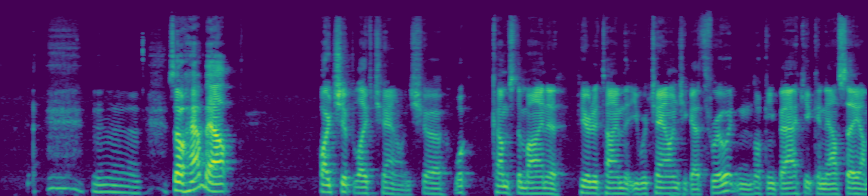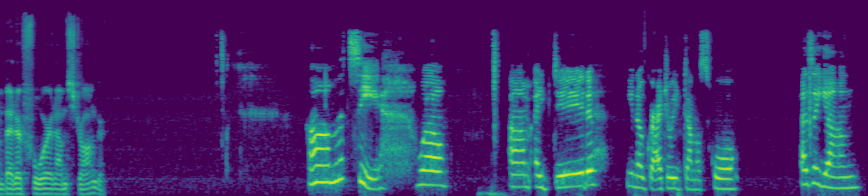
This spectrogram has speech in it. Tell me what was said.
Uh, so how about hardship life challenge? Uh, what comes to mind? A period of time that you were challenged, you got through it, and looking back, you can now say, I'm better for it. I'm stronger. Um, let's see. Well, um, I did, you know, graduate dental school as a young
